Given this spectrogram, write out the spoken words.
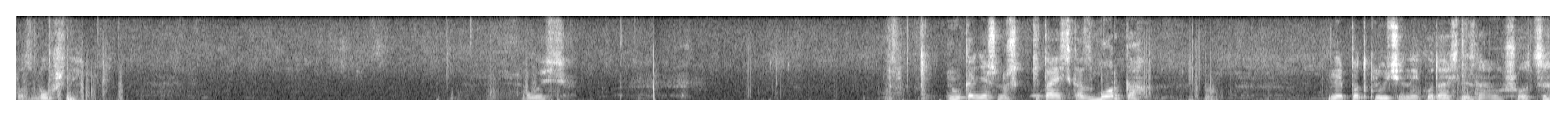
воздушний. Ось. Ну, звісно ж, китайська зборка. Не підключений кудись, не знаю, що це.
